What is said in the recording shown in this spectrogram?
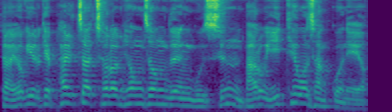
자, 여기 이렇게 팔자처럼 형성된 곳은 바로 이태원 상권이에요.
